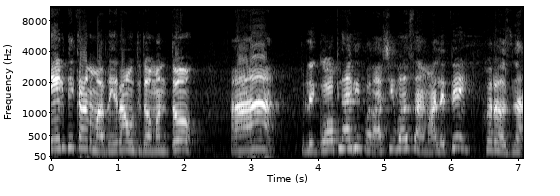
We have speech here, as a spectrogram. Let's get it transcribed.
एक ठिकाण मारणे राहू तिथं म्हणतो हा तुले गोप लागी पण अशी बस आले ते खरंच ना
